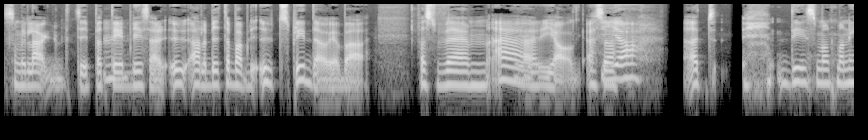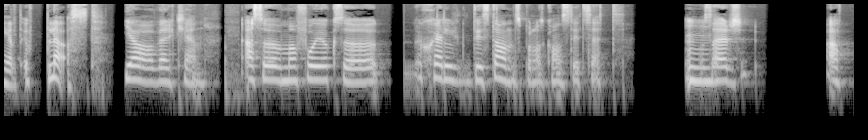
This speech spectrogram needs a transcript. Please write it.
som är lagd, typ att det Mm. blir så här, alla bitar bara blir utspridda och jag bara, fast vem är jag? Alltså, ja. att det är som att man är helt upplöst. ja, verkligen. Alltså man får ju också självdistans på något konstigt sätt. Mm. Och så här, att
